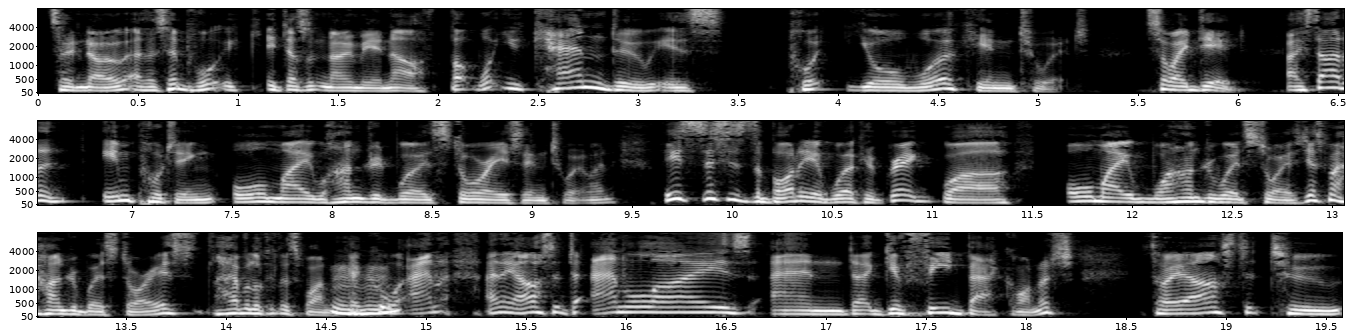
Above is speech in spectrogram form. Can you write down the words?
So no, as I said before, it doesn't know me enough. But what you can do is put your work into it. So I did. I started inputting all my 100 word stories into it. Went, this, this is the body of work of Gregoire. All my 100 word stories, just my 100 word stories. Have a look at this one. Mm-hmm. Okay, cool. And, and I asked it to analyze and uh, give feedback on it. So I asked it to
